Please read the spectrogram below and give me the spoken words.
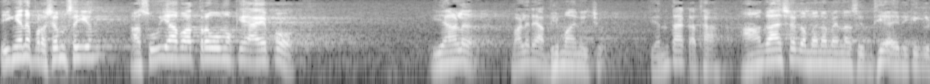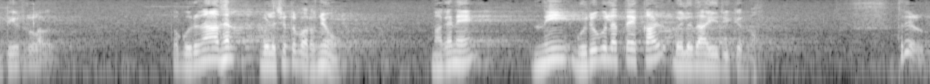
ഇങ്ങനെ പ്രശംസയും അസൂയാപാത്രവുമൊക്കെ ആയപ്പോൾ ഇയാൾ വളരെ അഭിമാനിച്ചു. എന്താ കഥ? ആകാശഗമനം എന്ന സിദ്ധിയാണ് എനിക്ക് കിട്ടിയിട്ടുള്ളത്. അപ്പോൾ ഗുരുനാഥൻ വിളിച്ചിട്ട് പറഞ്ഞു മകനെ നീ ഗുരുകുലത്തേക്കാൾ വലുതായിരിക്കുന്നു. അത്രയേ ഉള്ളൂ.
